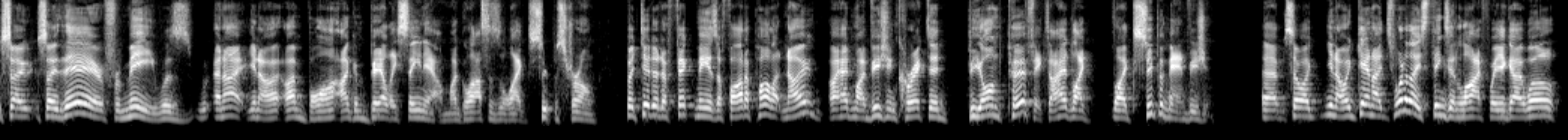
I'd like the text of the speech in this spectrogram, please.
So, so there for me was, and I, you know, I'm blind, I can barely see now. My glasses are like super strong. But did it affect me as a fighter pilot? No. I had my vision corrected beyond perfect. I had like, like Superman vision. Um, so, I, you know, again, it's one of those things in life where you go, well,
